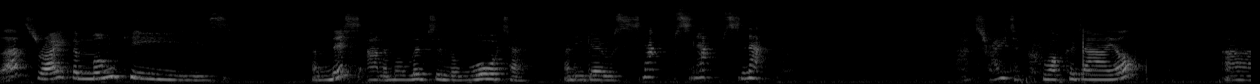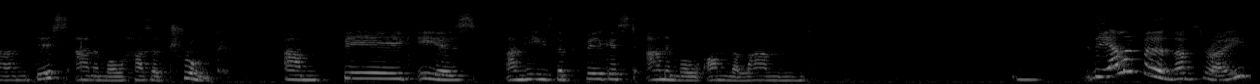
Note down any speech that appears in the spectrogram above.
That's right, the monkeys. And this animal lives in the water and he goes snap, snap, snap. That's right, a crocodile. And this animal has a trunk and big ears and he's the biggest animal on the land. The elephant, that's right.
